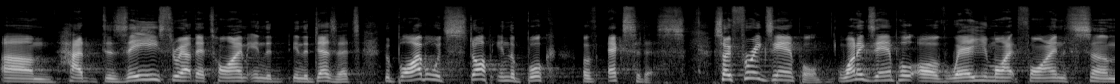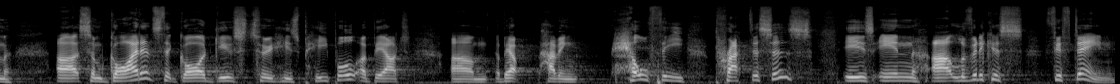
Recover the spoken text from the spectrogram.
um, had disease throughout their time in the, in the desert, the Bible would stop in the book of Exodus. So, for example, one example of where you might find some, uh, some guidance that God gives to his people about, um, about having healthy practices is in uh, Leviticus 15.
